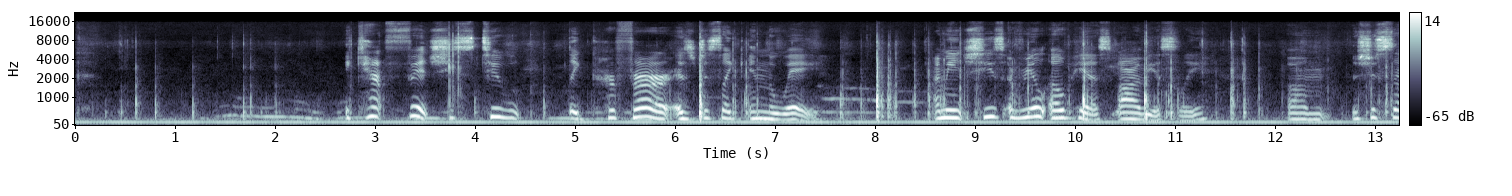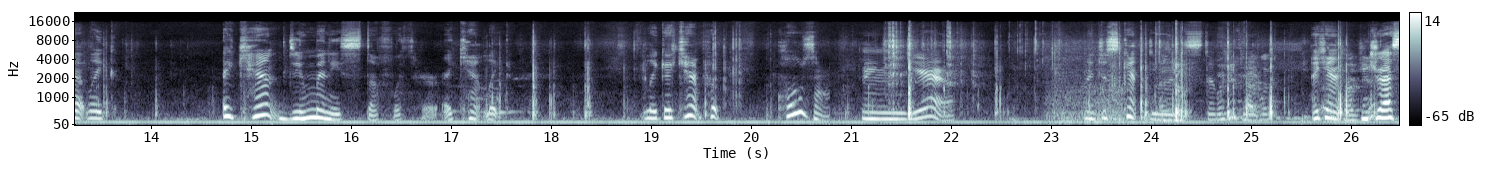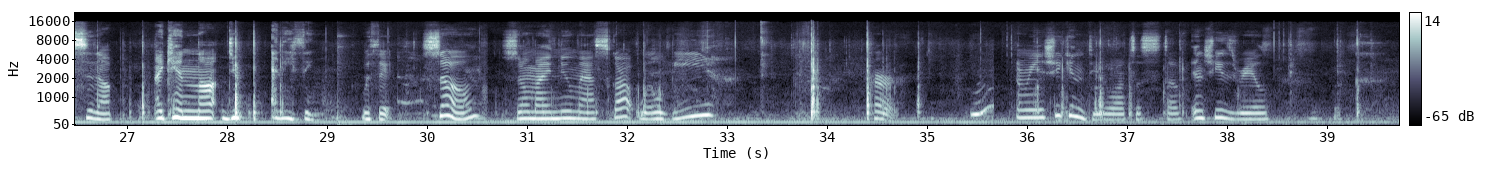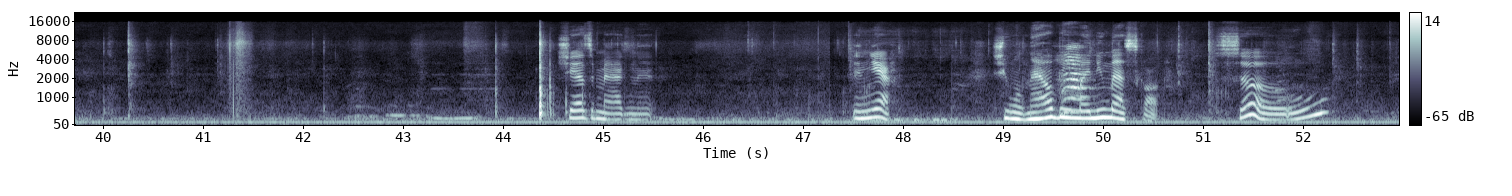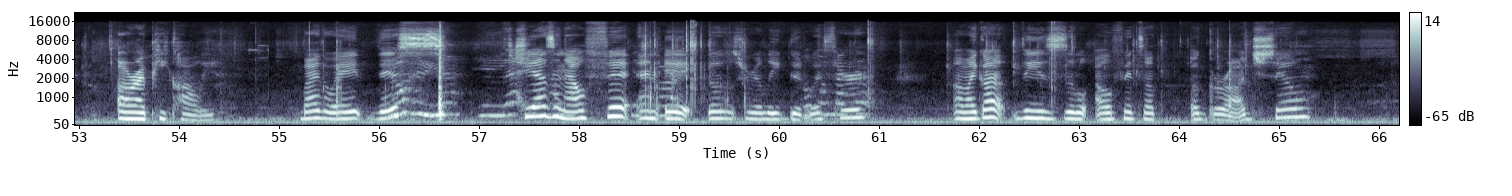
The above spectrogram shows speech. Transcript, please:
it can't fit. She's too like her fur is just like in the way. I mean, she's a real LPS, obviously. Um, it's just that like I can't do many stuff with her. I can't like like I can't put clothes on. And yeah. I just can't do any stuff with it. I can't dress it up. I cannot do anything with it. So, so my new mascot will be her. I mean, she can do lots of stuff, and she's real. Look. She has a magnet. And yeah, she will now be my new mascot. So, R.I.P. Collie. By the way, this she has an outfit and it goes really good with her. Um, I got these little outfits at a garage sale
